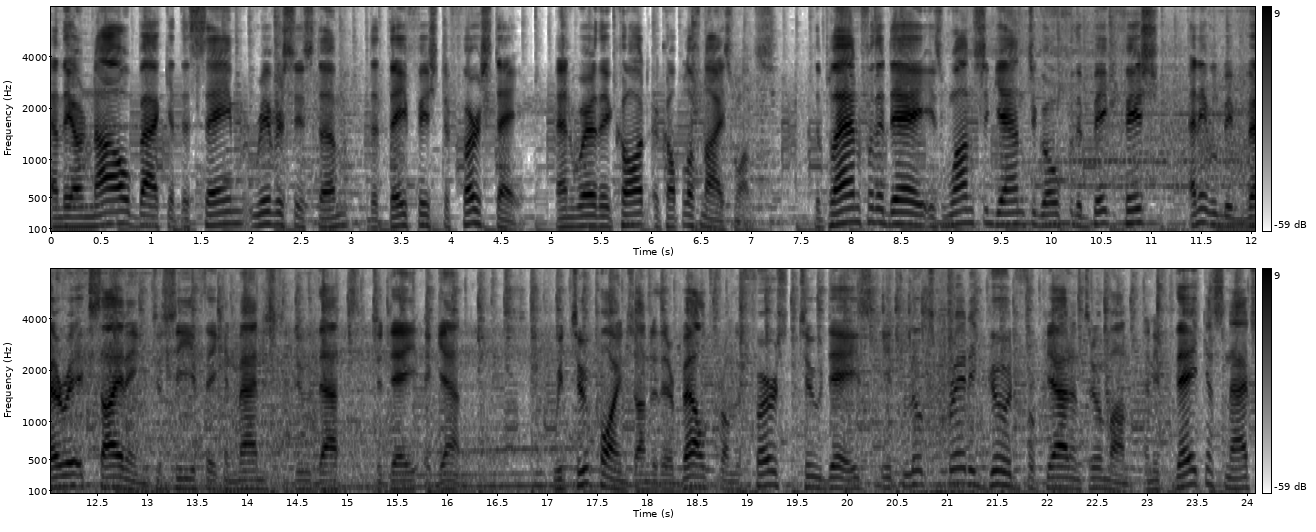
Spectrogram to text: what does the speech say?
and they are now back at the same river system that they fished the first day and where they caught a couple of nice ones. The plan for the day is once again to go for the big fish and it will be very exciting to see if they can manage to do that today again. With two points under their belt from the first two days, it looks pretty good for Pierre and Truman. And if they can snatch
